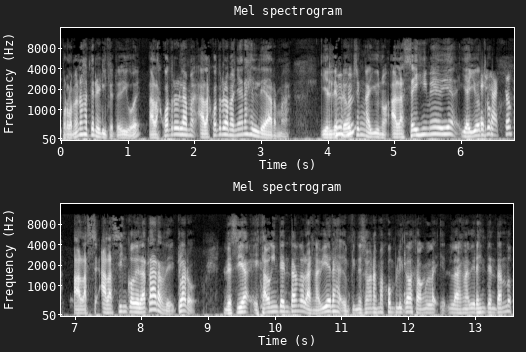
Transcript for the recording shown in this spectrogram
por lo menos a Tenerife, te digo, ¿eh? a las 4 de la, a las 4 de la mañana es el de armas. Y el de Ujú. Fredochen hay uno a las seis y media y hay otro Exacto. a las a las 5 de la tarde, claro. Decía, estaban intentando las navieras, el fin de semana es más complicado, estaban la- las navieras intentando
